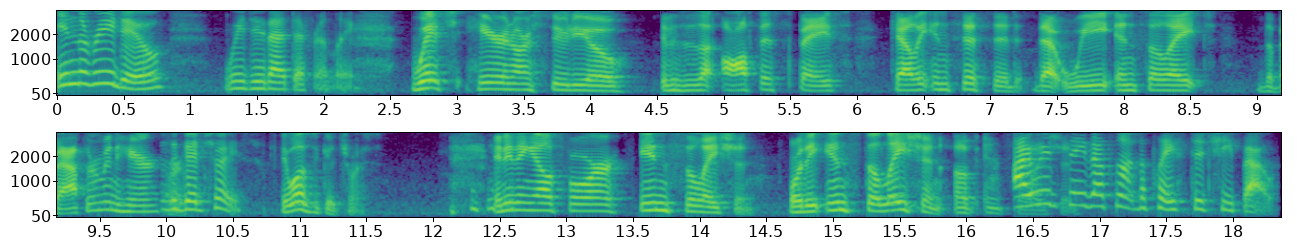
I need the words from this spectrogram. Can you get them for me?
in the redo, we do that differently. Which here in our studio, this is an office space. Kelly insisted that we insulate the bathroom in here. It's a good choice. It was a good choice. Anything else for insulation or the installation of insulation? I would say that's not the place to cheap out.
